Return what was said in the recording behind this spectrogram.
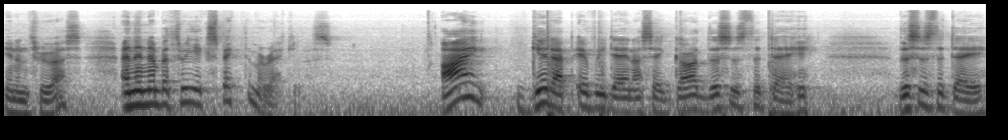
in and through us. And then number three, expect the miraculous. I get up every day and I say, God, this is the day, this is the day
